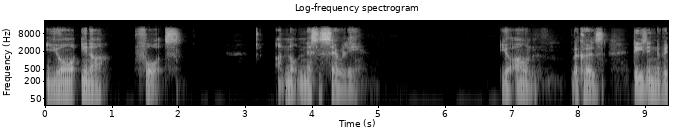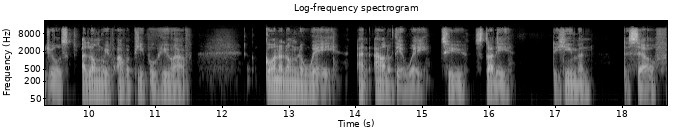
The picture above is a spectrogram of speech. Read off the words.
your inner thoughts are not necessarily your own because these individuals, along with other people who have gone along the way and out of their way to study the human, the self,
